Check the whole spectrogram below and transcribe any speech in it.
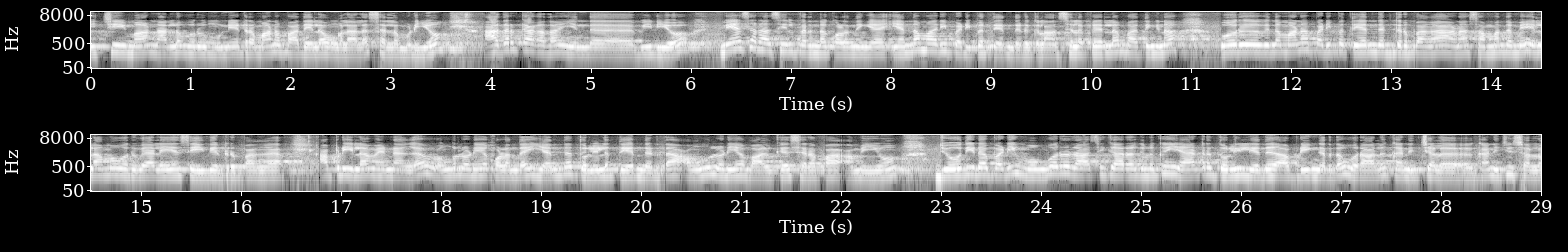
நிச்சயமாக நல்ல ஒரு முன்னேற்றமான பாதையில் உங்களால் செல்ல முடியும். அதற்காக தான் இந்த வீடியோ. மேச ராசியில் பிறந்த குழந்தைங்க எந்த மாதிரி படிப்பை தேர்ந்தெடுக்கலாம்? சில பேர்லாம் பார்த்தீங்கன்னா ஒரு விதமான படிப்பை தேர்ந்தெடுத்திருப்பாங்க. ஆனால் சம்மந்தமே இல்லாமல் ஒரு வேலையை செய்துட்டு இருப்பாங்க அப்படிலாம் வேண்டாங்க. உங்களுடைய குழந்தை எந்த தொழிலை தேர்ந்தெடுத்தால் அவங்களுடைய வாழ்க்கை சிறப்பாக அமையும். ஜோதிடப்படி ஒவ்வொரு ராசிக்காரர்களுக்கும் ஏற்ற தொழில் எது அப்படிங்கிறத ஒரு ஆள் கணிச்சல கணிச்சு சொல்ல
